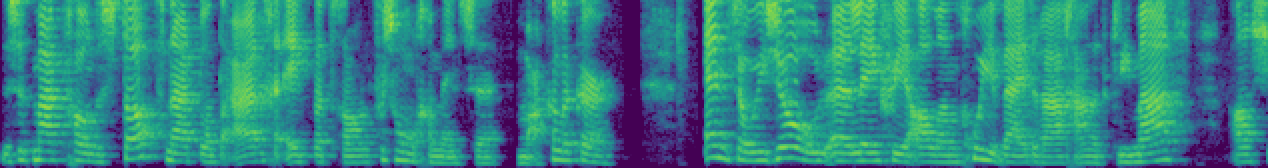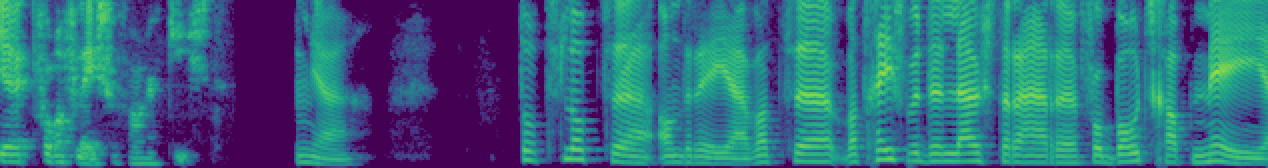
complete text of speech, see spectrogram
Dus het maakt gewoon de stap naar het plantaardige eetpatroon voor sommige mensen makkelijker. En sowieso uh, lever je al een goede bijdrage aan het klimaat als je voor een vleesvervanger kiest. Ja. Tot slot, uh, Andrea, wat, uh, wat geven we de luisteraar voor boodschap mee?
